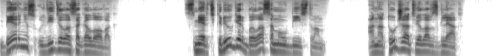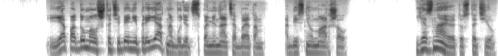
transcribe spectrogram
Бернис увидела заголовок. Смерть Крюгер была самоубийством. Она тут же отвела взгляд. «Я подумал, что тебе неприятно будет вспоминать об этом», — объяснил маршал. «Я знаю эту статью.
